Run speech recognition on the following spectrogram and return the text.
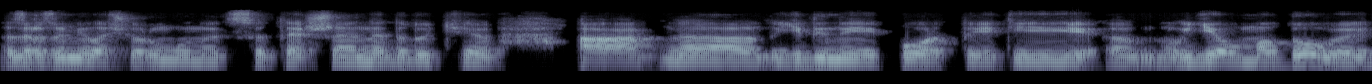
Зрозуміло, що румуни це теж не дадуть. А єдиний порт, який ну, є у Молдови,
